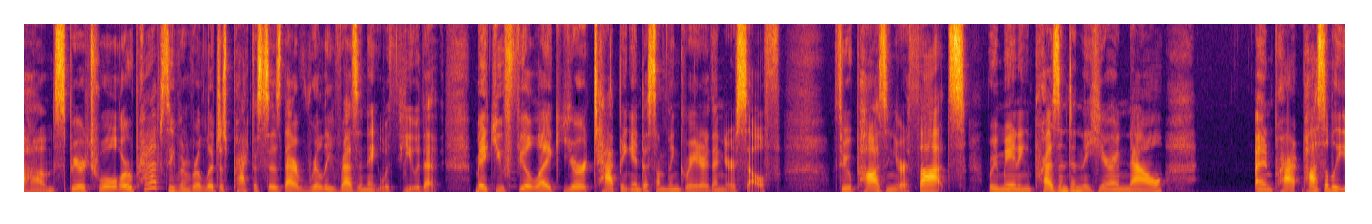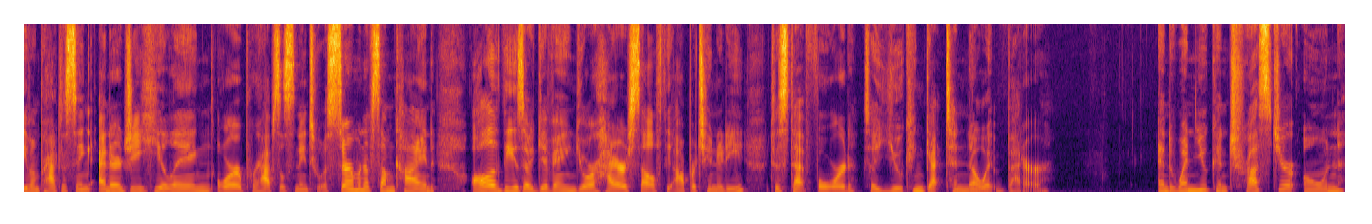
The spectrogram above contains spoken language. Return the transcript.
um, spiritual or perhaps even religious practices that really resonate with you, that make you feel like you're tapping into something greater than yourself. Through pausing your thoughts, remaining present in the here and now, and pra- possibly even practicing energy healing or perhaps listening to a sermon of some kind, all of these are giving your higher self the opportunity to step forward so you can get to know it better. And when you can trust your own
